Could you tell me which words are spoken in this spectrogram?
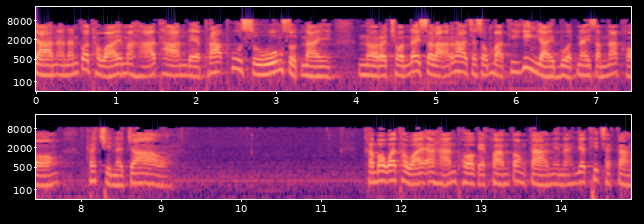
ยานอันนั้นก็ถวายมหาทานแด่พระผู้สูงสุดในนรชนได้สละราชสมบัติที่ยิ่งใหญ่บวชในสำนักของพระชินเจ้าคำบอกว่าถวายอาหารพอแก่ความต้องการเนี่ยนะยติชกัง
